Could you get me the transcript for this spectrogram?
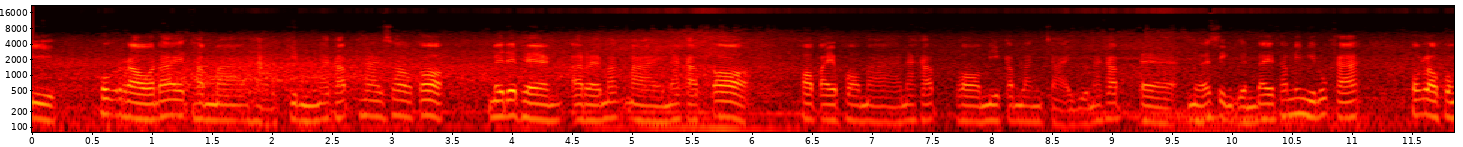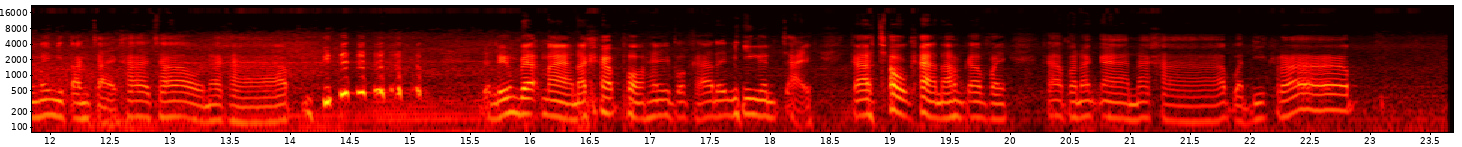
พวกเราได้ทำมาหากินนะครับ ค่าเช่าก็ไม่ได้แพงอะไรมากมายนะครับ ก็พอไปพอมานะครับ พอมีกำลังจ่ายอยู่นะครับ แต่เหนือสิ่งอื่นใดถ้าไม่มีลูกค้า พวกเราคงไม่มีตังค์จ่ายค่าเช่านะครับอย่าลืมแวะมานะครับ พอให้พ่อค้าได้มีเงินจ่ายค่าเช่าค่าน้ำค่าไฟค่าพนักงานนะครับสวัสดีครับ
